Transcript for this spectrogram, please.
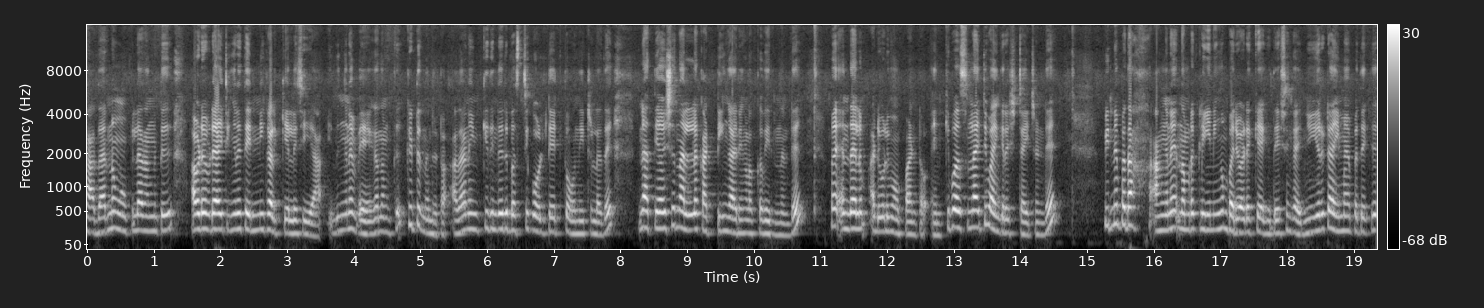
സാധാരണ മോപ്പിൽ അത് അങ്ങോട്ട് അവിടെ ഇവിടെ ആയിട്ട് ഇങ്ങനെ തെന്നി കളിക്കുകയല്ലേ ചെയ്യുക ഇതിങ്ങനെ വേഗം നമുക്ക് കിട്ടുന്നുണ്ട് കേട്ടോ അതാണ് എനിക്ക് ഇതിന്റെ ഒരു ബെസ്റ്റ് ക്വാളിറ്റി ആയിട്ട് തോന്നിയിട്ടുള്ളത്. പിന്നെ അത്യാവശ്യം നല്ല കട്ടിയും കാര്യങ്ങളൊക്കെ വരുന്നുണ്ട്. അപ്പോൾ എന്തായാലും അടിപൊളി മോപ്പാണ് കേട്ടോ എനിക്ക് പേഴ്സണലായിട്ട് ഭയങ്കര ഇഷ്ടമായിട്ടുണ്ട് പിന്നെ ഇപ്പോൾ ഇതാ അങ്ങനെ നമ്മുടെ ക്ലീനിങ്ങും പരിപാടിയൊക്കെ ഏകദേശം കഴിഞ്ഞു. ഈ ഒരു ടൈം ആയപ്പോഴത്തേക്ക്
